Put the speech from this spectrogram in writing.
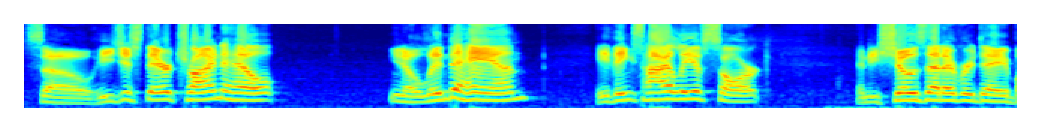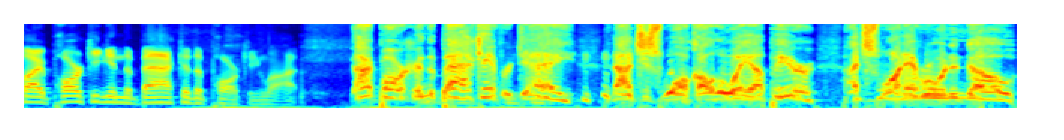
So he's just there trying to help, you know, lend a hand. He thinks highly of Sark, and he shows that every day by parking in the back of the parking lot. I park in the back every day, and I just walk all the way up here. I just want everyone to know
